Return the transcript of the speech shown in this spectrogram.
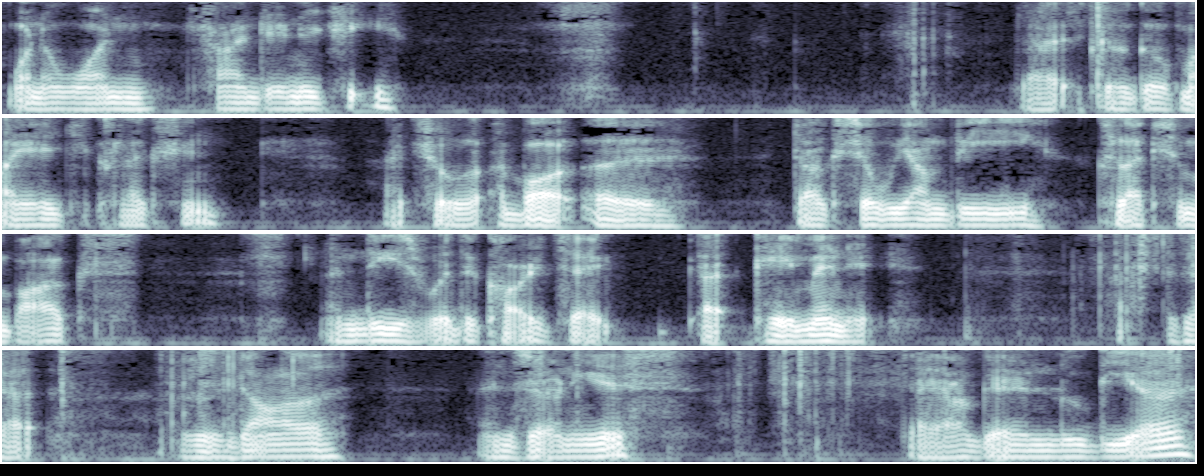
101 signed energy. That is going to go with my energy collection. So I bought a Dark Sylveon V collection box. And these were the cards that, that came in it. I got Lunala and Xerneas, Dialga and Lugia,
